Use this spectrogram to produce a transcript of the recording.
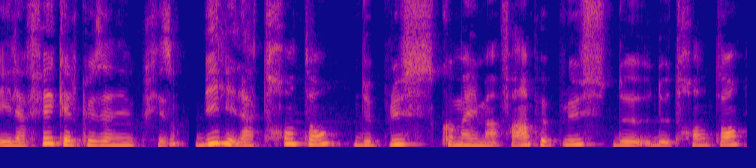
Et il a fait quelques années de prison. Bill, il a 30 ans de plus qu'Omaima, enfin un peu plus de, de 30 ans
